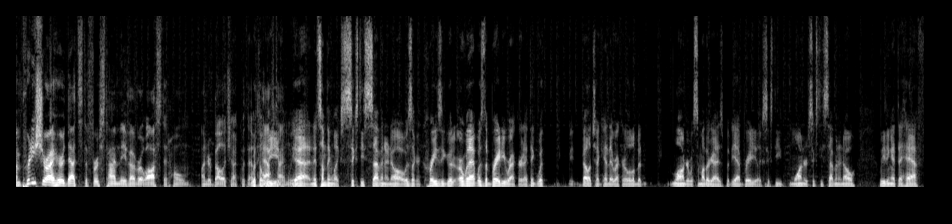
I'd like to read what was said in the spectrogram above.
I'm pretty sure I heard that's the first time they've ever lost at home under Belichick with that with a lead. halftime lead. Yeah, and it's something like 67 and 0. It was like a crazy good or that was the Brady record. I think with Belichick had that record a little bit longer with some other guys, but yeah, Brady like 61 or 67 and 0 leading at the half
